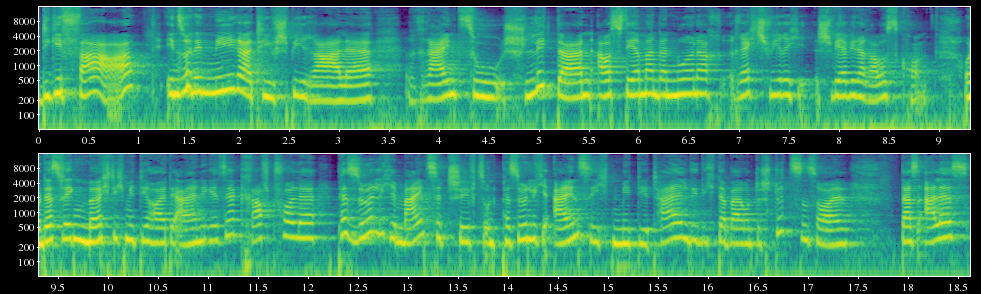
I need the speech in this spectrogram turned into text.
die Gefahr, in so eine Negativspirale reinzuschlittern, aus der man dann nur noch recht schwierig, schwer wieder rauskommt. Und deswegen möchte ich mit dir heute einige sehr kraftvolle persönliche Mindset-Shifts und persönliche Einsichten mit dir teilen, die dich dabei unterstützen sollen, das alles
